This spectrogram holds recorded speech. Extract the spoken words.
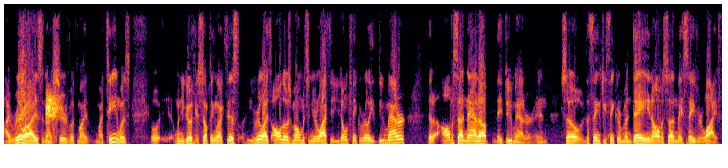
I realized and I shared with my my team was, well, when you go through something like this, you realize all those moments in your life that you don't think really do matter, that all of a sudden add up, they do matter, and so the things you think are mundane, all of a sudden they save your life.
